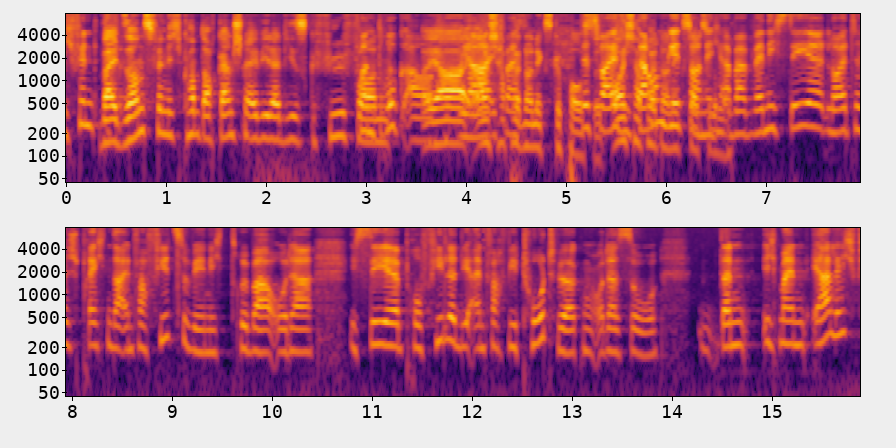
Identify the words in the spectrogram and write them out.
Ich finde, weil sonst finde ich kommt auch ganz schnell wieder dieses Gefühl von, von Druck auf. Ja, ja oh, ich, ich habe halt noch nichts gepostet. Das weiß oh, ich, ich darum halt geht's doch nicht. Gemacht. Aber wenn ich sehe, Leute sprechen da einfach viel zu wenig drüber oder ich sehe Profile, die einfach wie tot wirken oder so, dann, ich meine, ehrlich,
